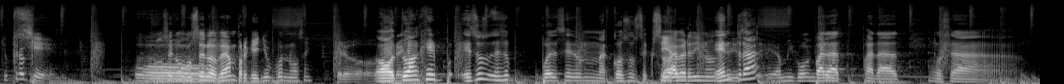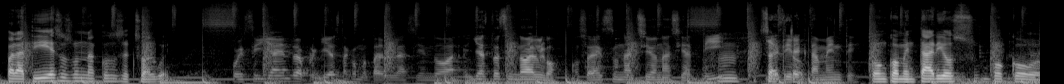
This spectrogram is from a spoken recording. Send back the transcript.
Yo creo que. No sé cómo se lo vean, porque yo, bueno, no sé. Pero. O tú, Ángel, eso, eso puede ser un acoso Sí, sexual. a ver, dinos. Entra este, amigo, ¿en para, para, o sea, para ti eso es un acoso sexual, güey. Pues sí, ya entra porque ya está como tal haciendo, a- ya está haciendo algo. O sea, es una acción hacia ti y es directamente. Con comentarios un poco,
